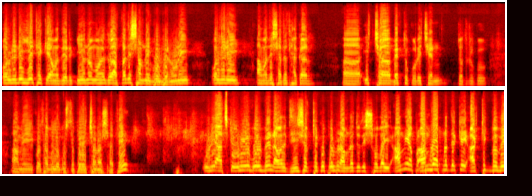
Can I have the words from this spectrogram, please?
অলরেডি ইয়ে থেকে আমাদের ইউনো মহোদয় আপনাদের সামনেই বলবেন উনি অলরেডি আমাদের সাথে থাকার ইচ্ছা ব্যক্ত করেছেন। যতটুকু আমি কথা বলে বুঝতে পেরেছি ওনার সাথে। উনি আজকে উনিও বলবেন আমাদের ডিজি সাহেব থেকেও বলবেন আমরা যদি সবাই আমি আমরা আপনাদেরকে আর্থিকভাবে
